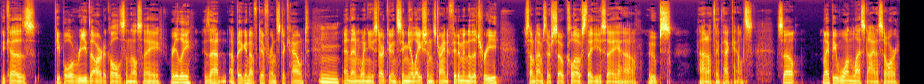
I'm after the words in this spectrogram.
because people will read the articles and they'll say, Really? Is that a big enough difference to count? Mm. And then when you start doing simulations trying to fit them into the tree, sometimes they're so close that you say, Oh, oops, I don't think that counts. So, might be one less dinosaur.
